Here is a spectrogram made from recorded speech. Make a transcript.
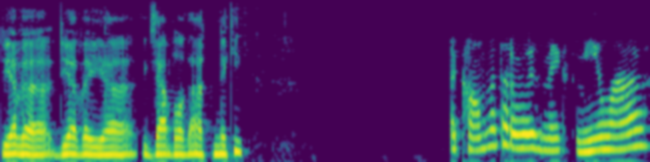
Do you have a Do you have a uh, example of that, Nikki? A comment that always makes me laugh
